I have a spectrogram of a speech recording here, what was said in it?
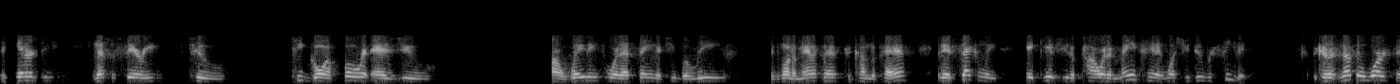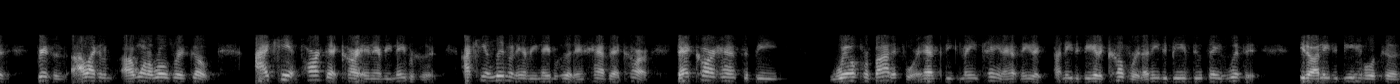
the energy necessary to keep going forward as you are waiting for that thing that you believe is going to manifest to come to pass. And then secondly, it gives you the power to maintain it once you do receive it. Because there's nothing worse than, for instance, I like I want a Rolls Royce Ghost. I can't park that car in every neighborhood. I can't live in every neighborhood and have that car. That car has to be well provided for. It has to be maintained. I need to, I need to be able to cover it. I need to be able to do things with it. You know, I need to be able to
